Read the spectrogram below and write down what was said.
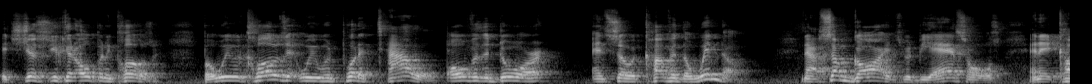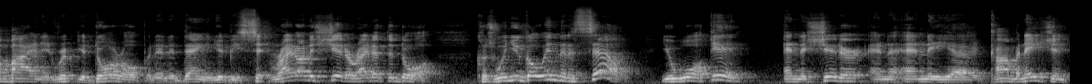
It's just you can open and close it. But we would close it, we would put a towel over the door, and so it covered the window. Now, some guards would be assholes, and they'd come by and they'd rip your door open and a dang, and you'd be sitting right on the shitter right at the door. Because when you go into the cell, you walk in, and the shitter and the, and the uh, combination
